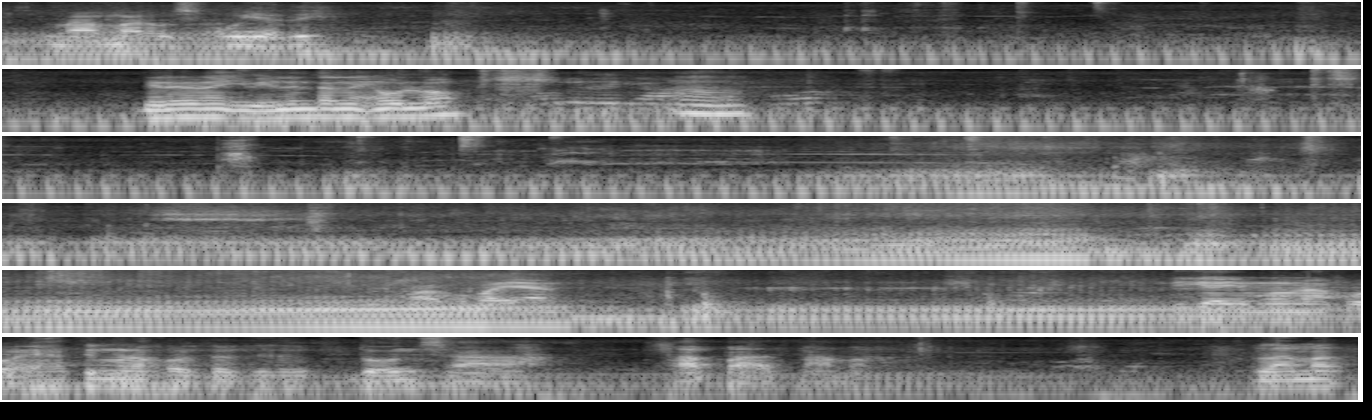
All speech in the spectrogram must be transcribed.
Si mama ro si kuya di. Dili na ibilin ta na ulo. Mm. Mga kabayan. Bigay mo na ako, eh hati mo na ako doon sa papa at mama. Salamat.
